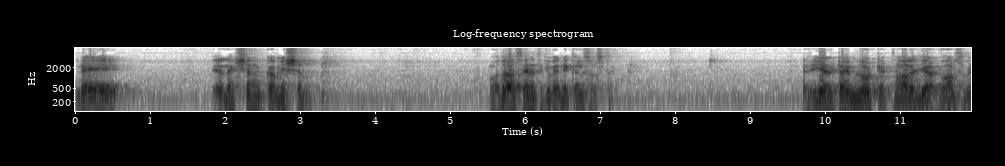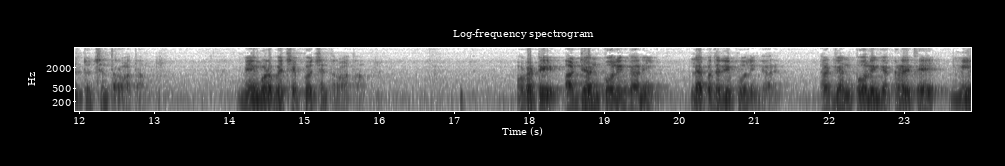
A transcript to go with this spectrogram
అంటే ఎలక్షన్ కమిషన్ ఉదాసీనతకి ఇవన్నీ కలిసి వస్తాయి. రియల్ టైంలో టెక్నాలజీ అడ్వాన్స్మెంట్ వచ్చిన తర్వాత మేము కూడా పోయి చెప్పి వచ్చిన తర్వాత ఒకటి అర్జెంట్ పోలింగ్ కానీ లేకపోతే రీపోలింగ్ కానీ. అర్జెంట్ పోలింగ్ ఎక్కడైతే మీ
